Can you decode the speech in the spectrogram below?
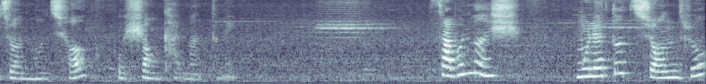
জন্মছক ও সংখ্যার মাধ্যমে। শ্রাবণ মাস মূলত চন্দ্র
